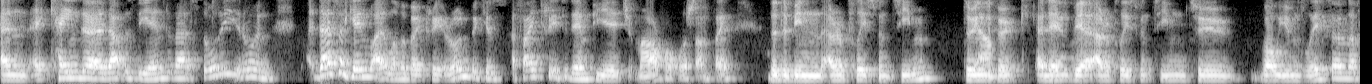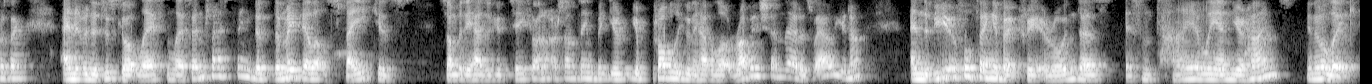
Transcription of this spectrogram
and it kind of that was the end of that story, you know. And that's again what I love about Create Your Own because if I created MPH at Marvel or something, there'd have been a replacement team doing Yeah. the book, and then there'd be a, a replacement team two volumes later and everything, and it would have just got less and less interesting. There, there might be a little spike as somebody has a good take on it or something, but you're you're probably going to have a lot of rubbish in there as well, you know. And the beautiful thing about creator owned is it's entirely in your hands, you know, like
